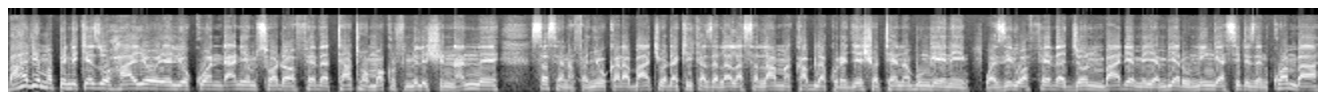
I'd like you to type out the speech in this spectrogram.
Baadhi ya mapendekezo hayo yaliyokuwa ndani ya mswada wa fedha tatu wa mwaka 2024 sasa yanafanyiwa ukarabati wa dakika za lala salama kabla ya kurejeshwa tena bungeni. Waziri wa fedha John Mbadi ameiambia runinga ya Citizen kwamba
